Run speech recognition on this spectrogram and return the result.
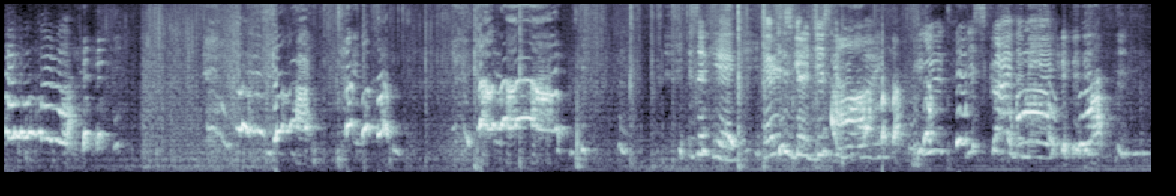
I want my mommy. Come on! Come on! It's okay. Just gonna. Oh. Can you describe the man?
